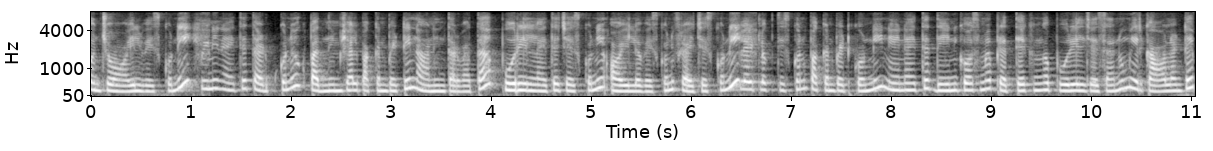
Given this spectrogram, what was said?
కొంచెం ఆయిల్ వేసుకొని పిండిని అయితే తడుపుకొని ఒక పది నిమిషాలు పక్కన పెట్టి నానిన తర్వాత పూరీలను అయితే చేసుకొని ఆయిల్లో వేసుకొని ఫ్రై చేసుకొని ప్లేట్లోకి తీసుకొని పక్కన పెట్టుకోండి. నేనైతే దీనికోసమే ప్రత్యేకంగా పూరీలు చేశాను. మీరు కావాలంటే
